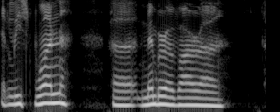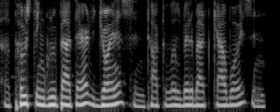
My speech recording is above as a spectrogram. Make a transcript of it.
at least one uh, member of our uh, posting group out there to join us and talk a little bit about Cowboys. And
